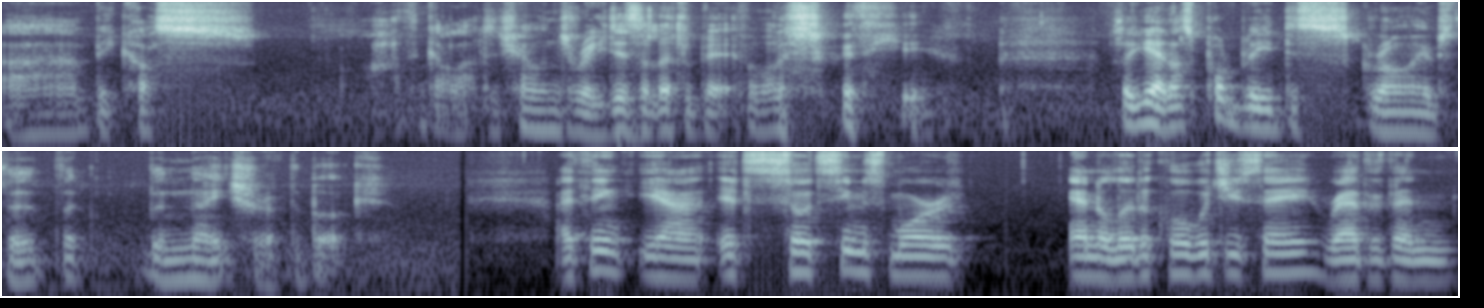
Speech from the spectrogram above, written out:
uh, because I think I like to challenge readers a little bit, if I'm honest with you. So yeah, that's probably describes the, the, the nature of the book. I think yeah, it's so it seems more analytical, would you say, rather than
